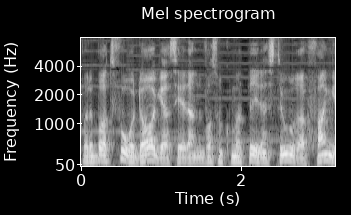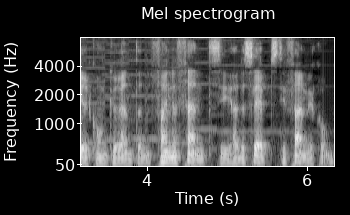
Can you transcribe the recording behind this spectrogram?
var det bara två dagar sedan vad som kom att bli den stora genrekonkurrenten Final Fantasy hade släppts till Famicom.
